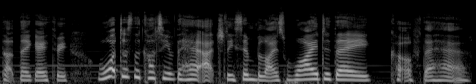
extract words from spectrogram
that they go through, what does the cutting of the hair actually symbolize? Why do they cut off their hair?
